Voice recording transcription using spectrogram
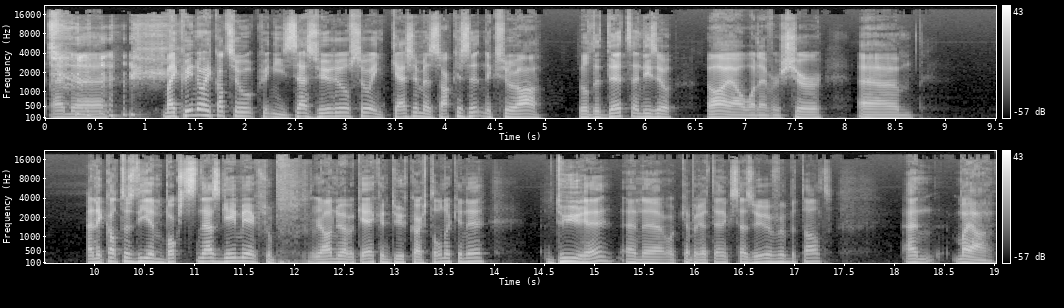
En, eh, maar ik weet nog, ik had zo, ik weet niet, 6 euro of zo in cash in mijn zakken zitten. Ik zo, ja, wilde dit? En die zo, oh ja, whatever, sure. Ehm, en ik had dus die een boxed SNES game mee. Ik zo, pff, ja, nu heb ik eigenlijk een duur kartonnetje, hè. Duur, hè. En eh, ik heb er uiteindelijk 6 euro voor betaald. En, maar ja,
